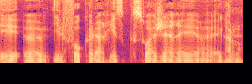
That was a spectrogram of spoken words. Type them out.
et il faut que le risque soit géré également.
